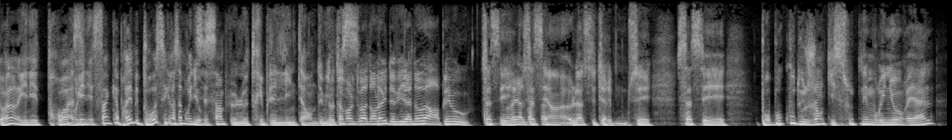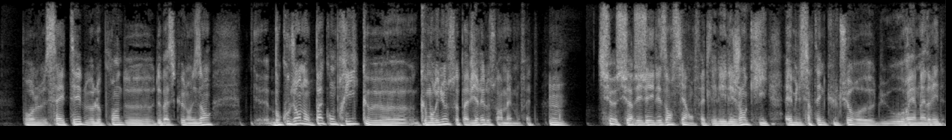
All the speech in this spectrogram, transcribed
Le Real en a gagné trois, Bah, a gagné cinq après, mais pour eux c'est grâce à Mourinho. C'est simple, le triplé de l'Inter en 2010. Notamment le doigt dans l'œil de Villanova, rappelez-vous. Ça c'est Real ça c'est un là c'est terrible. C'est ça c'est pour beaucoup de gens qui soutenaient Mourinho au Real. Pour le- ça a été le, le point de, de bascule en disant beaucoup de gens n'ont pas compris que que Mourinho ne soit pas viré le soir même en fait. Sur, sur, Les, les- les anciens en fait, les, les- gens qui aiment une certaine culture euh, du au Real Madrid.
